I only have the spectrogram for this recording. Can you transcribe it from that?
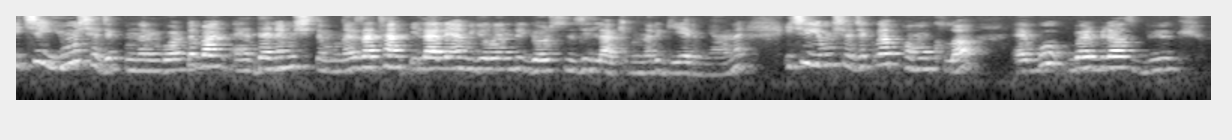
içi yumuşacık bunların bu arada. Ben e, denemiştim bunları. Zaten ilerleyen videolarımda görürsünüz illa ki bunları giyerim yani. İçi yumuşacık ve pamuklu. E, bu böyle biraz büyük,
